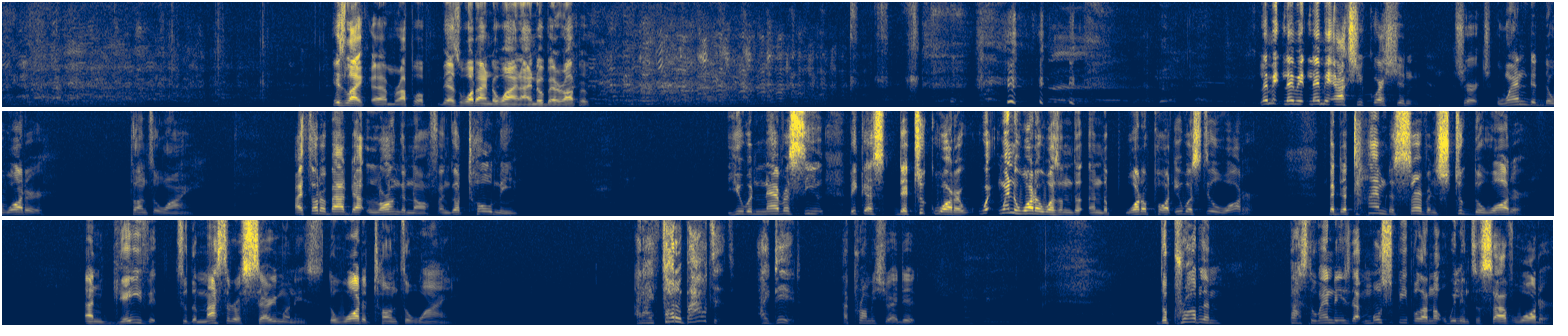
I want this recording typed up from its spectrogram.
he's like, um, wrap up. There's water in the wine. I know, but wrap up. let, me, let, me, let me ask you a question, church. When did the water turn to wine? I thought about that long enough, and God told me you would never see because they took water. When the water was on the, the water pot, it was still water. But the time the servants took the water and gave it to the master of ceremonies, the water turned to wine. And I thought about it. I did. I promise you I did. The problem, Pastor Wendy, is that most people are not willing to serve water.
